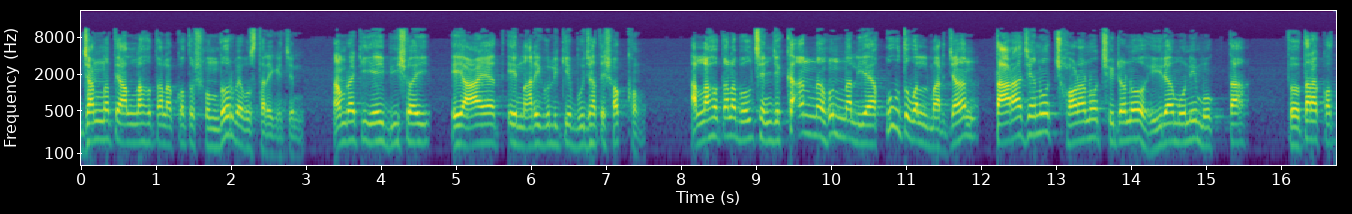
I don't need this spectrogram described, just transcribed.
জান্নাতে আল্লাহ তালা কত সুন্দর ব্যবস্থা রেখেছেন। আমরা কি এই বিষয়, এই আয়াত, এই নারীগুলিকে বুঝাতে সক্ষম? আল্লাহ তালা বলছেন যে কান্না হুন্নালিয়া কুতওয়াল মারজান। তারা যেন ছড়ানো, ছিটানো, হীরামণি, মুক্তা। তো তারা কত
